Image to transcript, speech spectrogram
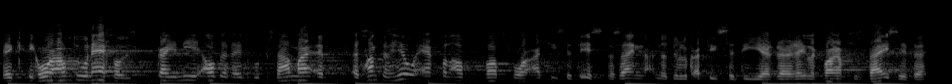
ik, ik hoor af en toe een echo, dus kan je niet altijd even goed verstaan. Maar het, het, hangt er heel erg van af wat voor artiest het is. Er zijn natuurlijk artiesten die er redelijk warmpjes bij zitten.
